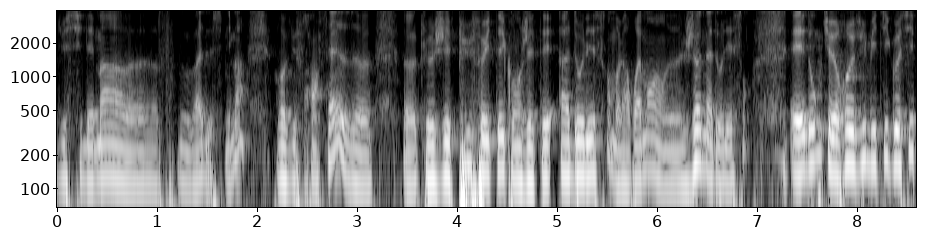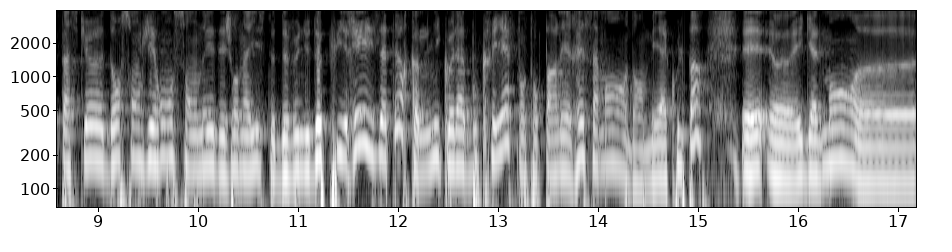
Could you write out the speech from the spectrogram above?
du cinéma, euh, de cinéma, revue française euh, euh, que j'ai pu feuilleter quand j'étais adolescent, alors vraiment euh, jeune adolescent. Et donc euh, revue mythique aussi parce que dans son giron sont nés des journalistes devenus depuis réalisateurs comme Nicolas Boukrieff dont on parlait récemment dans Mea Culpa et euh, également euh,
